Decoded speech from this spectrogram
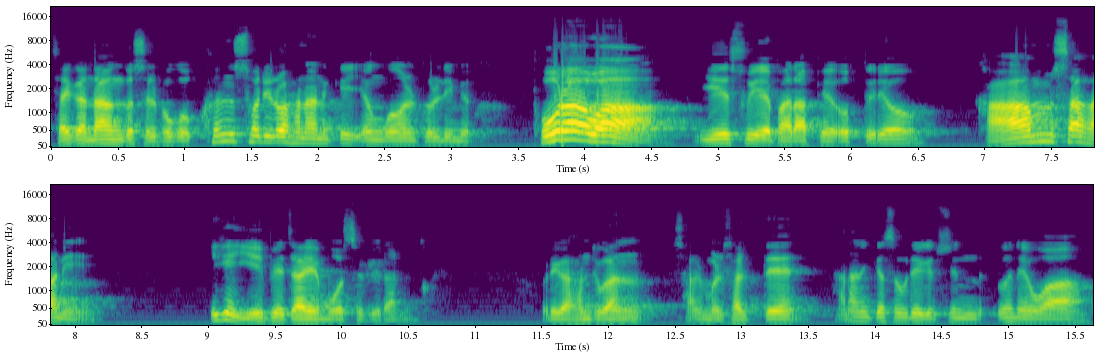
자기가 나은 것을 보고 큰 소리로 하나님께 영광을 돌리며 돌아와 예수의 발 앞에 엎드려 감사하니 이게 예배자의 모습이라는 거예요. 우리가 한 주간 삶을 살 때 하나님께서 우리에게 주신 은혜와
